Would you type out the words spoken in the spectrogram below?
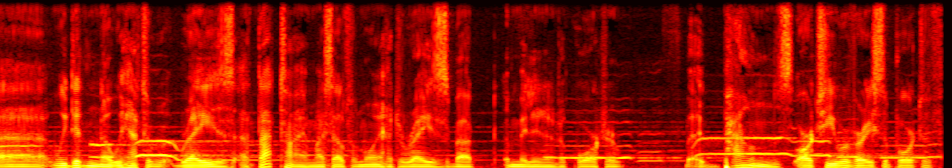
uh, we didn't know. We had to raise, at that time, myself and Moya had to raise about a million and a quarter uh, pounds. RTE were very supportive,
